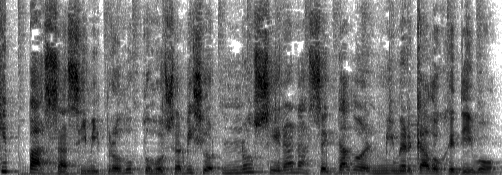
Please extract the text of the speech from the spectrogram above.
¿Qué pasa si mis productos o servicios no serán aceptados en mi mercado objetivo?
